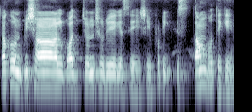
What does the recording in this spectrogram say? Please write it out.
তখন বিশাল গর্জন শুরু হয়ে গেছে সেই ফটিক স্তম্ভ থেকে।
